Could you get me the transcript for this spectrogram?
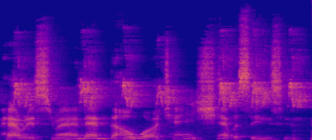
Paris, right? And then the whole world changed ever since.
